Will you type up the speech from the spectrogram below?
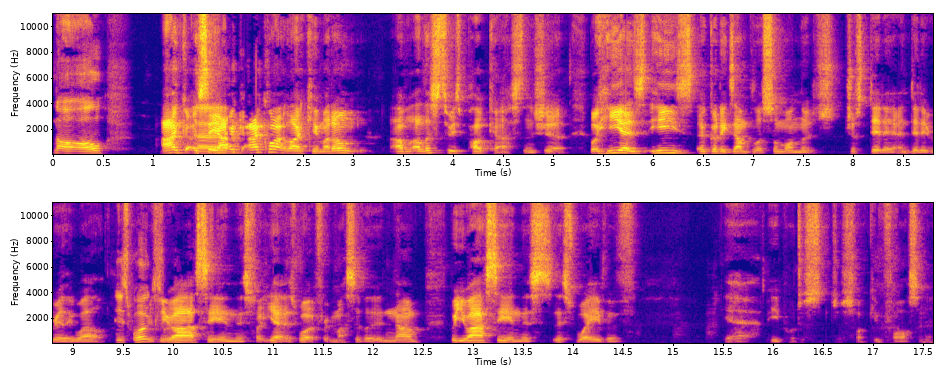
Not at all. I see. Um, I, I quite like him. I don't. I, I listen to his podcast and shit, but he is he's a good example of someone that just did it and did it really well. It's worked. For you him. are seeing this. Yeah, it's worked for him massively now, but you are seeing this this wave of yeah people just just fucking forcing it.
